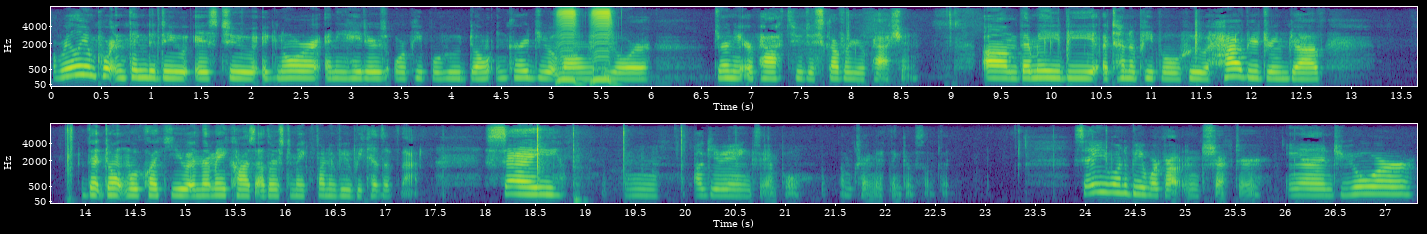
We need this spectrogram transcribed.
A really important thing to do is to ignore any haters or people who don't encourage you along your journey or path to discover your passion. Um, there may be a ton of people who have your dream job that don't look like you, and that may cause others to make fun of you because of that. Say, mm, I'll give you an example. I'm trying to think of something. Say you want to be a workout instructor, and you're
